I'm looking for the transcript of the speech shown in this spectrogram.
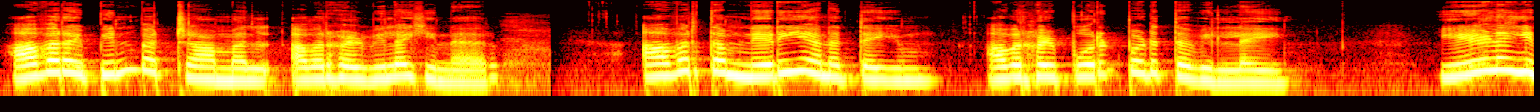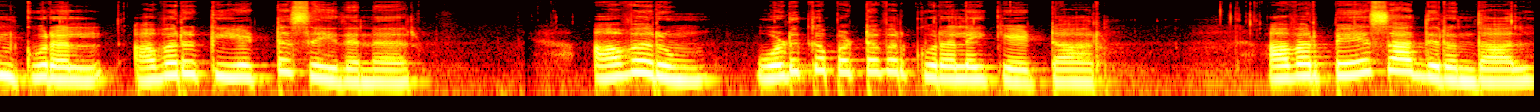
அவரை பின்பற்றாமல் அவர்கள் விலகினர். அவர் தம் நெறியனத்தையும் அவர்கள் பொருட்படுத்தவில்லை. ஏழையின் குரல் அவருக்கு எட்ட செய்தனர். அவரும் ஒடுக்கப்பட்டவர் குரலை கேட்டார். அவர் பேசாதிருந்தால்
